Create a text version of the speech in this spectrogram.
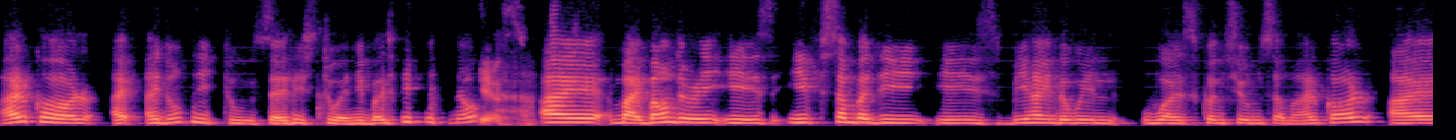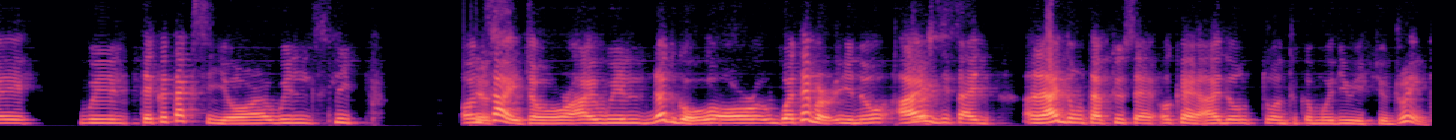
alcohol. I, I don't need to say this to anybody, no? Yes. I my boundary is if somebody is behind the wheel who has consumed some alcohol, I will take a taxi or I will sleep on Yes. site or I will not go or whatever, you know. I Yes. decide and I don't have to say, okay, I don't want to come with you if you drink.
